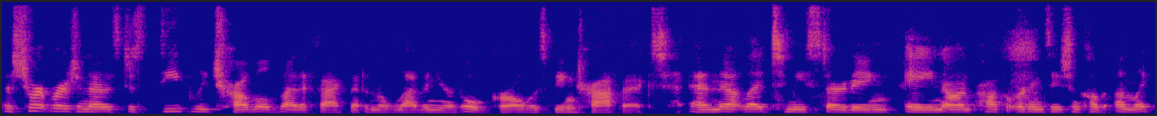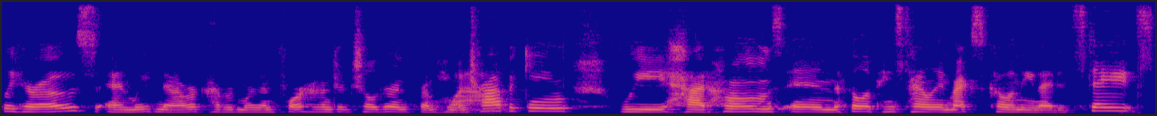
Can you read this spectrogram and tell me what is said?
the short version, I was just deeply troubled by the fact that an 11 year old girl was being trafficked. And that led to me starting a nonprofit organization called Unlikely Heroes. And we've now recovered more than 400 children from human wow. trafficking. We had homes in the Philippines, Thailand, Mexico, and the United States.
